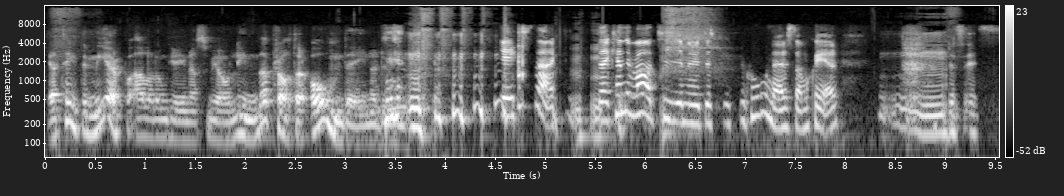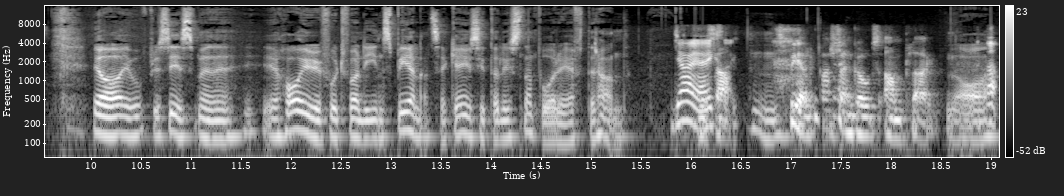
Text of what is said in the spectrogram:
Jag tänkte mer på alla de grejerna som jag och Linda pratar om dig när du Exakt. Där kan det vara tio minuters diskussioner som sker. Mm. Precis. Ja, jo, precis. Men jag har ju fortfarande inspelat så jag kan ju sitta och lyssna på det i efterhand. Ja, ja, exakt. Spelfarsan goes unplugged. Ja,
